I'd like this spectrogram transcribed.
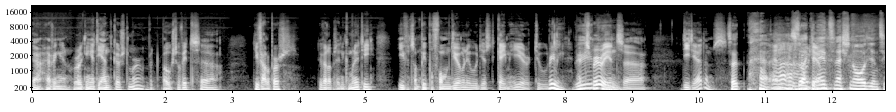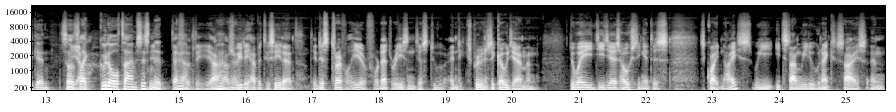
yeah, having a, working at the end customer, but most of it's uh, developers, developers in the community, even some people from Germany who just came here to Really? experience uh, DJ Adams. So And it's like an international audience again. So it's Yeah. like good old times, isn't it? Definitely, yeah. Yeah. I was really happy to see that. They just travel here for that reason, just to and experience the Code Jam. And the way DJ is hosting it is is quite nice. We each time we do an exercise and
